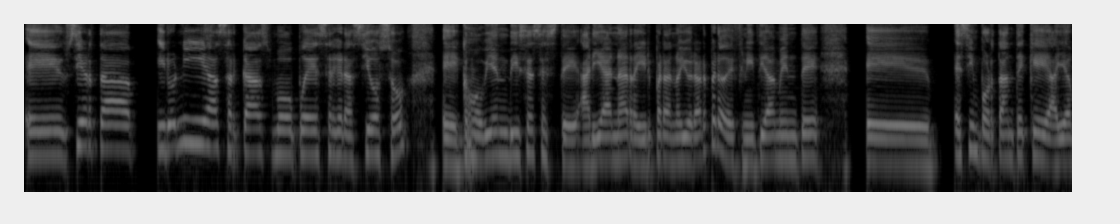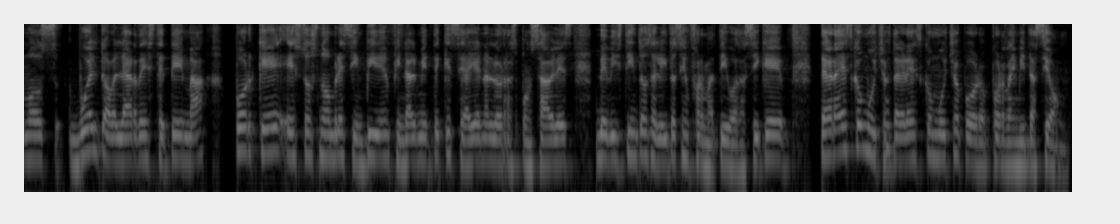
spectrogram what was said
eh, cierta ironía, sarcasmo, puede ser gracioso. Eh, como bien dices, este, Ariana, reír para no llorar, pero definitivamente eh, es importante que hayamos vuelto a hablar de este tema porque estos nombres impiden finalmente que se hayan a los responsables de distintos delitos informativos. Así que te agradezco mucho, te agradezco mucho por, por la invitación.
